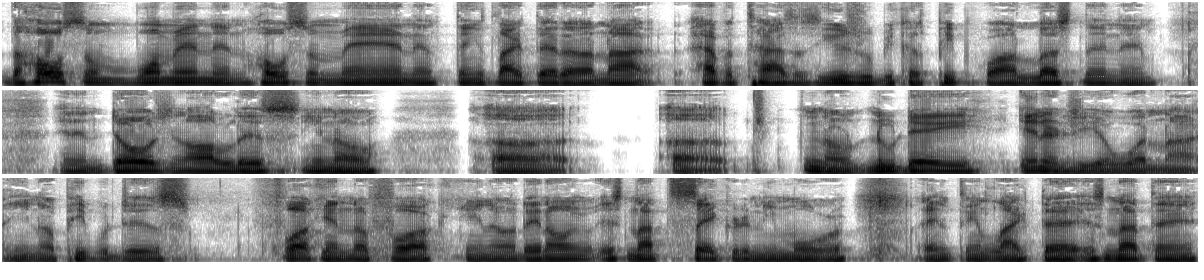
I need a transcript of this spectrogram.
the wholesome woman and wholesome man and things like that are not advertised as usual because people are lusting and and indulging all this you know uh uh you know new day energy or whatnot. You know people just fucking the fuck. You know they don't. It's not sacred anymore. Anything like that. It's nothing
